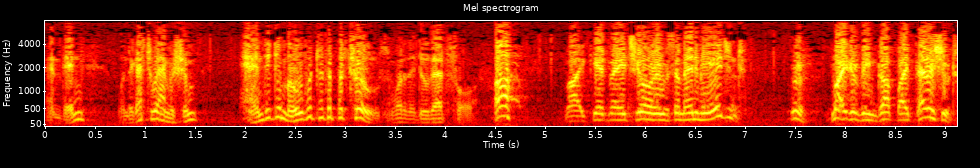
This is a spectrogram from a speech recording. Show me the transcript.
And then, when they got to Amersham, handed him over to the patrols. What did they do that for? Ah, my kid made sure he was some enemy agent. Hmm, might have been dropped by parachute.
